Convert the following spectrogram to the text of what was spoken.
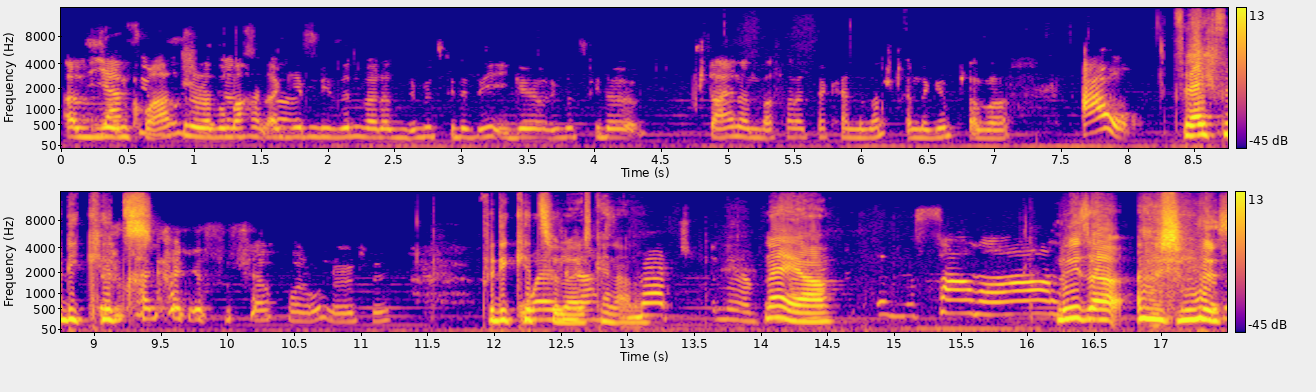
Also so Ja, in Kroatien oder so machen, ergeben die Sinn, weil da sind übelst viele Seeigel und übelst viele Steine im Wasser, weil es ja keine Sandstrände gibt, aber. Au! Vielleicht für die In Kids. Frankreich ist es ja voll unnötig. Für die Kids vielleicht, keine Ahnung. Naja. Luisa, Tschüss.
